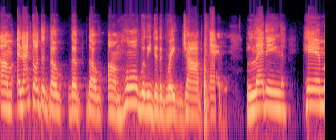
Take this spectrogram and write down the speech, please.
um, and I thought that the the the um hall really did a great job at letting him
